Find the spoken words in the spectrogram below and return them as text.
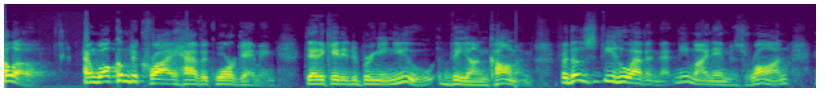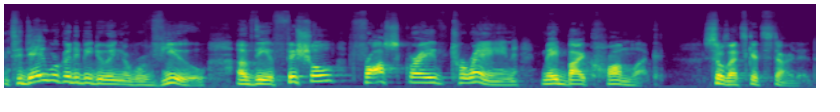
Hello, and welcome to Cry Havoc Wargaming, dedicated to bringing you the uncommon. For those of you who haven't met me, my name is Ron, and today we're going to be doing a review of the official Frostgrave terrain made by Kromlech. So let's get started.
